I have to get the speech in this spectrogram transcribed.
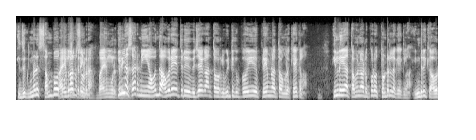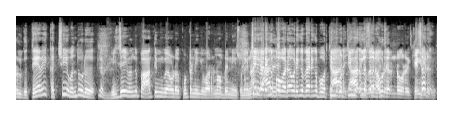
இதுக்கு முன்னாடி உதாரணம் பயமுறுத்துறீங்களா? சொல்றேன். இல்ல? சார் நீங்க வந்து அவரே திரு. விஜயகாந்த் அவர்கள் வீட்டுக்கு போய் பிரேமலதா அவங்களை கேட்கலாம். இல்லையா? தமிழ்நாடு பூரா தொண்டரில் கேட்கலாம். இன்றைக்கு அவர்களுக்கு தேவை கட்சியை வந்து ஒரு இல்ல விஜய் வந்து இப்ப அதிமுகவோட கூட்டணிக்கு வரணும் அப்படின்னு நீங்க சொன்னீங்கன்னா சரி வேற எங்க யாரு- போவார்? அவர் எங்க வேற எங்க போவார்? திமுக திமுக இல்ல சார் அவர் ஒரு கேள்வி.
